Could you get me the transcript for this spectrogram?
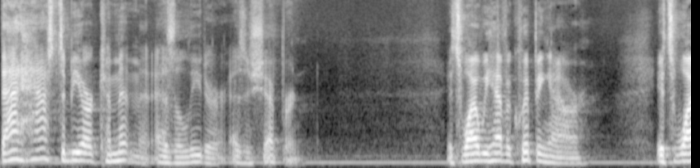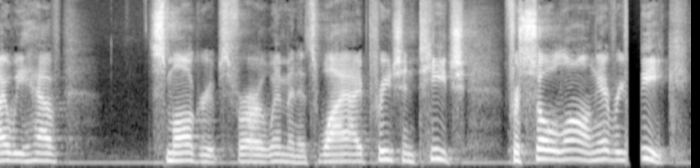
That has to be our commitment as a leader, as a shepherd. It's why we have equipping hour. It's why we have small groups for our women. It's why I preach and teach for so long every week.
